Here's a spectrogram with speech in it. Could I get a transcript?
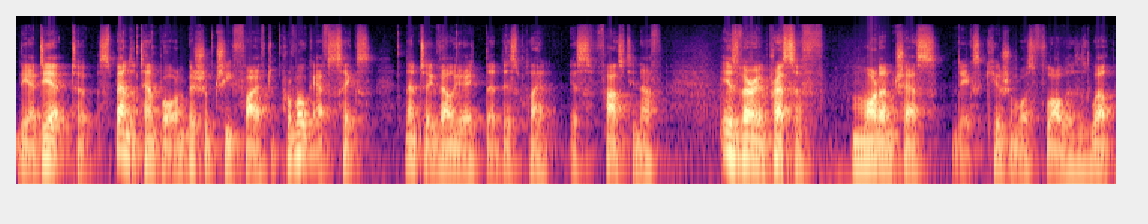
the idea to spend a tempo on bishop g5 to provoke f6, then to evaluate that this plan is fast enough, is very impressive. Modern chess, the execution was flawless as well.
